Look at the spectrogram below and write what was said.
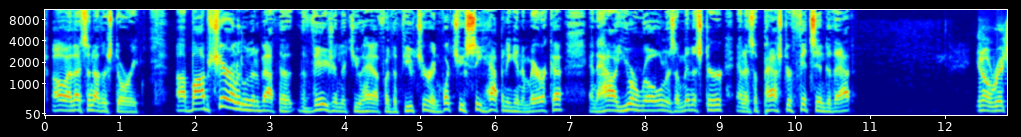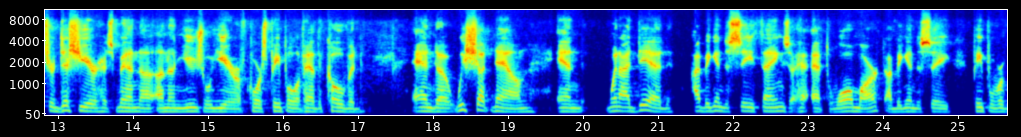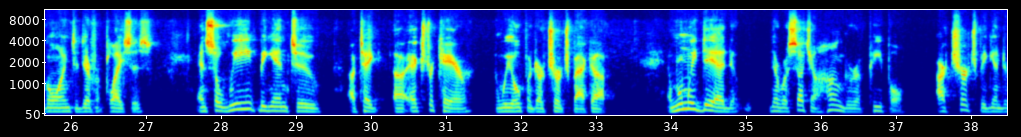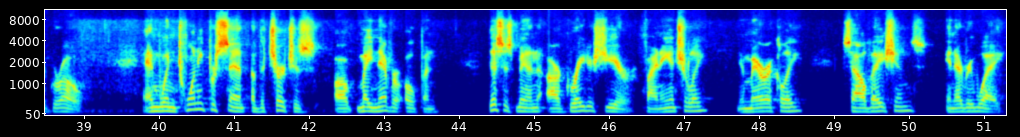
Oh, that's another story. Uh, Bob, share a little bit about the, the vision that you have for the future and what you see happening in America and how your role as a minister and as a pastor fits into that. You know, Richard, this year has been uh, an unusual year. Of course, people have had the COVID, and uh, we shut down. And when I did, I began to see things at the Walmart. I began to see people were going to different places. And so we began to uh, take uh, extra care, and we opened our church back up. And when we did, there was such a hunger of people, our church began to grow. And when 20% of the churches uh, may never open, this has been our greatest year financially, numerically, salvations, in every way.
